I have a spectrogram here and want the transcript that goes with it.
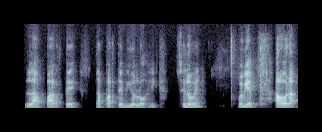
la parte, la parte biológica. ¿Sí lo ven? Muy bien. Ahora,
